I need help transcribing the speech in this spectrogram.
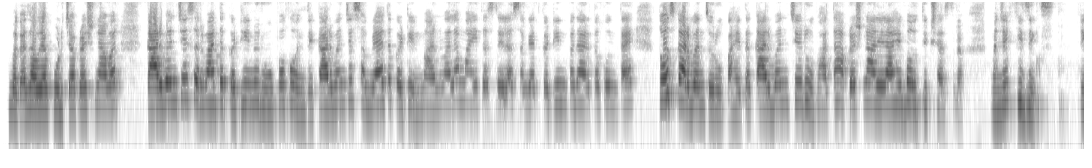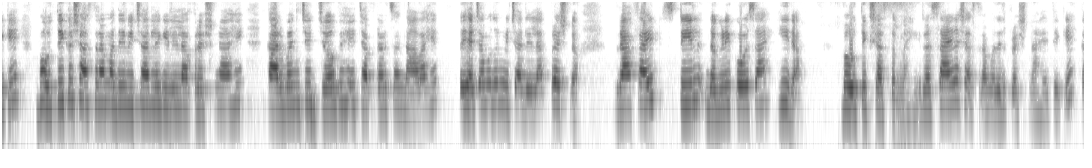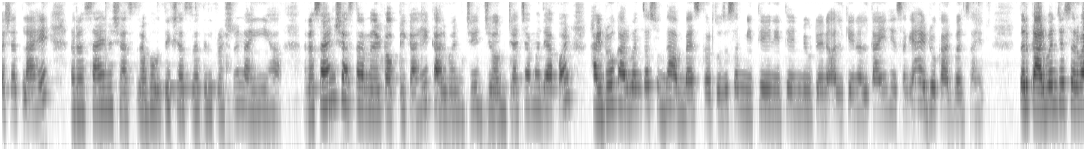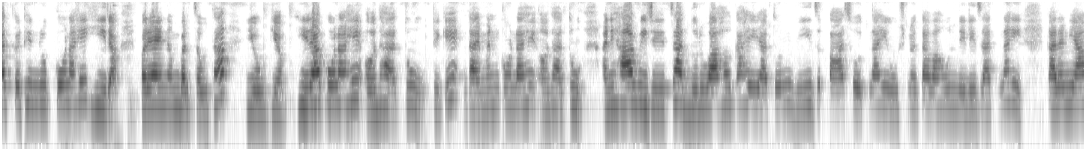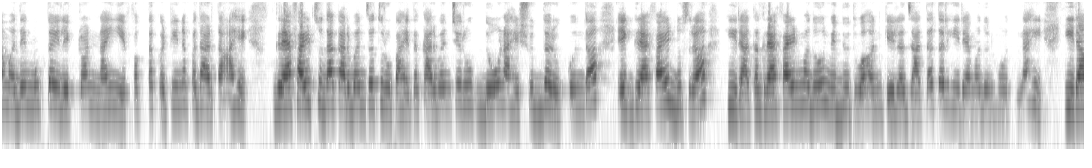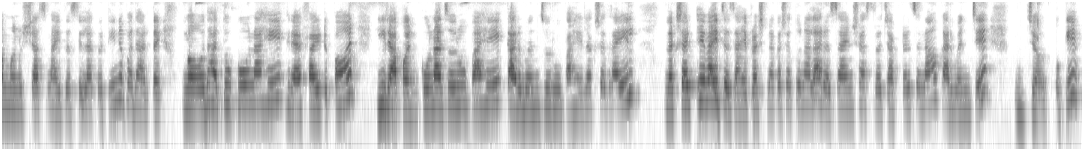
बघा जाऊया पुढच्या प्रश्नावर. कार्बनचे सर्वात कठीण रूप कोणते? कार्बनचे सगळ्यात कठीण मानवाला माहीत असलेला सगळ्यात कठीण पदार्थ कोणता आहे? तोच कार्बनचं रूप आहे. तर कार्बनचे रूप आता हा प्रश्न आलेला आहे भौतिकशास्त्र म्हणजे फिजिक्स ठीक आहे? भौतिक शास्त्रामध्ये विचारला गेलेला प्रश्न आहे. कार्बनचे जग हे चॅप्टरचं नाव आहे. तर ह्याच्यामधून विचारलेला प्रश्न ग्राफाईट स्टील दगडी कोळसा हिरा. भौतिकशास्त्र नाही. रसायनशास्त्रामधील प्रश्न आहे ठीक आहे? कशातला आहे? रसायनशास्त्र. भौतिकशास्त्रातील प्रश्न नाही हा. रसायनशास्त्रामध्ये टॉपिक आहे कार्बनचे जग ज्याच्यामध्ये आपण हायड्रोकार्बनचा सुद्धा अभ्यास करतो. जसं methane ethane butane alkane alkyne हे सगळे हायड्रोकार्बन्स आहेत. तर कार्बनचे सर्वात कठीण रूप कोण आहे? हिरा. पर्याय नंबर चौथा योग्य. हिरा कोण आहे? अधातू. ठीक आहे? डायमंड कोण आहे? अधातू. आणि हा विजेचा दुर्वाहक आहे. यातून वीज पास होत नाही उष्णता वाहून नेली जात नाही. कारण यामध्ये मुक्त इलेक्ट्रॉन नाहीये. फक्त कठीण पदार्थ आहे. ग्रॅफाईट सुद्धा कार्बनचंच रूप आहे. तर कार्बनचे रूप दोन आहे शुद्ध रूप. कोणतं? एक ग्रॅफाईट दुसरं हिरा. तर ग्रॅफाईट मधून विद्युत वहन केलं जातं तर हिऱ्यामधून होत नाही. हिरा मनुष्यास माहीत असलेला कठीण पदार्थ आहे. धातू कोण आहे? ग्रॅफाईट पण हिरा पण. कोणाचं रूप आहे? कार्बनचं रूप आहे. लक्षात राहील? लक्षात ठेवायचंच आहे. प्रश्न कशातून आला? रसायनशास्त्र चॅप्टरचं नाव कार्बनचे जग. ओके?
